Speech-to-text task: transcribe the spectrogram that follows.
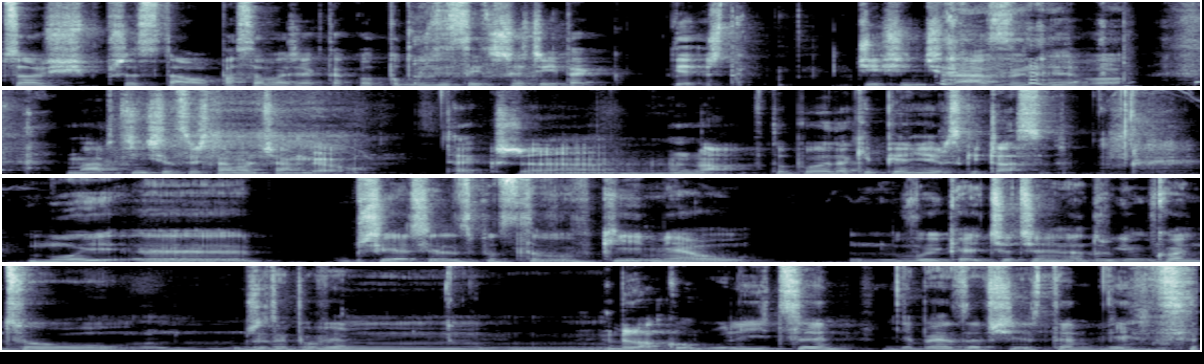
coś przestało pasować, jak tak po 23 tak, wiesz, tak 10 razy, nie? Bo Marcin się coś tam ociągał. Także, no, to były takie pionierskie czasy. Mój y, przyjaciel z podstawówki miał wujka i ciocię na drugim końcu, że tak powiem, Bloku? ulicy. Nie, bo ja ze wsi jestem, więc,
